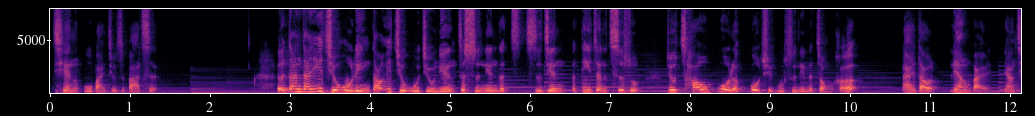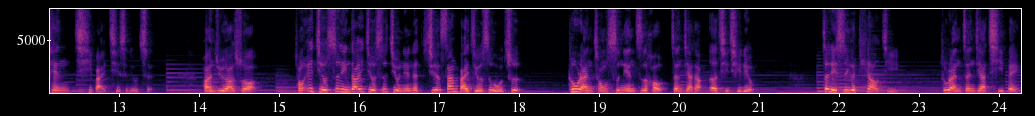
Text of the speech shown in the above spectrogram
千五百九十八次，而单单一九五零到一九五九年这十年的时间的地震的次数就超过了过去五十年的总和，来到两百两千七百七十六次。换句话说，从一九四零到一九四九年的九三百九十五次，突然从十年之后增加到二七七六，这里是一个跳级，突然增加七倍。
